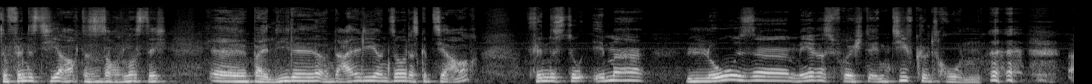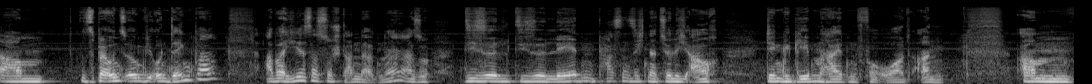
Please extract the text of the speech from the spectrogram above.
du findest hier auch, das ist auch lustig, äh, bei Lidl und Aldi und so, das gibt es hier auch, findest du immer lose Meeresfrüchte in Tiefkühltruhen. ähm, das ist bei uns irgendwie undenkbar, aber hier ist das so Standard. Ne? Also diese, diese Läden passen sich natürlich auch den Gegebenheiten vor Ort an. Ähm,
